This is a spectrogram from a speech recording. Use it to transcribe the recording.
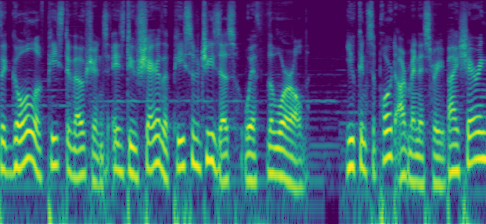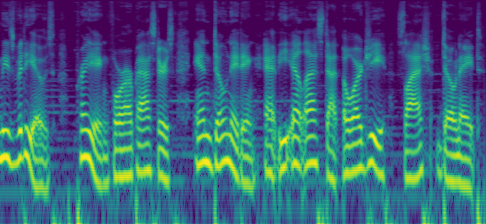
The goal of Peace Devotions is to share the peace of Jesus with the world. You can support our ministry by sharing these videos, praying for our pastors, and donating at els.org/donate.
